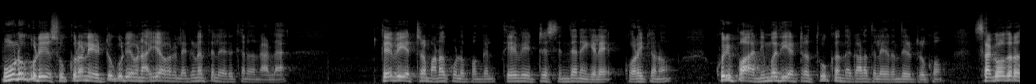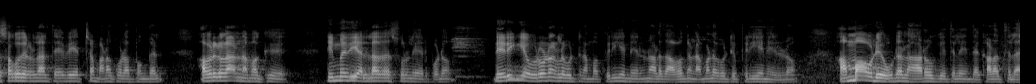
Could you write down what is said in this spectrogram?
மூணு கூடிய சுக்கிரன் எட்டு கூடியவனாகி அவர் லக்னத்தில் இருக்கிறதுனால தேவையற்ற மனக்குழப்பங்கள் தேவையற்ற சிந்தனைகளை குறைக்கணும். குறிப்பாக நிம்மதியற்ற தூக்கம் அந்த காலத்தில் இருந்துகிட்டு இருக்கும். சகோதர சகோதரிகளால் தேவையற்ற மனக்குழப்பங்கள் அவர்களால் நமக்கு நிம்மதி அல்லாத சூழ்நிலை ஏற்படும். நெருங்கிய உறவினர்களை விட்டு நம்ம பிரிய நேரிடும் அல்லது அவங்க நம்மளை விட்டு பிரிய நேரிடும் அம்மாவுடைய உடல் ஆரோக்கியத்தில் இந்த காலத்தில்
